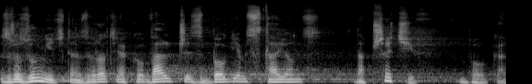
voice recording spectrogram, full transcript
zrozumieć ten zwrot jako walczy z Bogiem, stając naprzeciw Boga.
